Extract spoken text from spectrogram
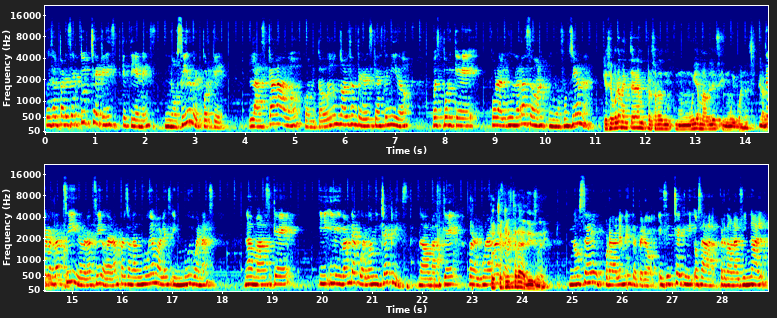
pues al parecer tu checklist que tienes no sirve porque la has cagado con todos los novios anteriores que has tenido, pues porque por alguna razón no funciona. Que seguramente eran personas muy amables y muy buenas. De verdad sí, de verdad sí, o sea, eran personas muy amables y muy buenas, nada más que, y, y iban de acuerdo a mi checklist, nada más que por alguna Tu razón, checklist era de Disney. no sé, probablemente, pero ese checklist, o sea, perdón, al final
